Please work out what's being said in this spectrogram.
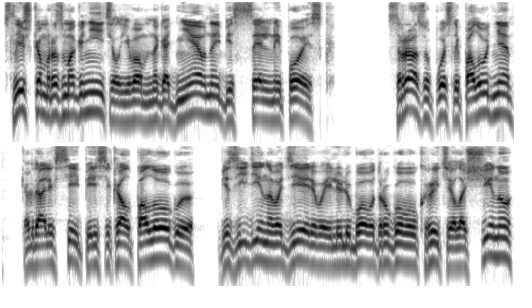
Слишком размагнитил его многодневный бесцельный поиск. Сразу после полудня, когда Алексей пересекал пологую, без единого дерева или любого другого укрытия лощину,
